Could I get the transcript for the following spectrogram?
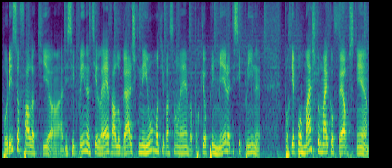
Por isso eu falo aqui, ó, a disciplina te leva a lugares que nenhuma motivação leva, porque o primeiro é disciplina. Porque por mais que o Michael Phelps tenha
